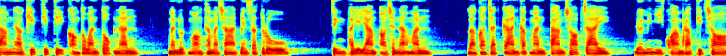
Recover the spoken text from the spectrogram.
ตามแนวคิดทิฏฐิของตะวันตกนั้น มนุษย์มองธรรมชาติเป็นศัตรู จึงพยายามเอาชนะมัน แล้วก็จัดการกับมันตามชอบใจ โดยไม่มีความรับผิดชอบ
